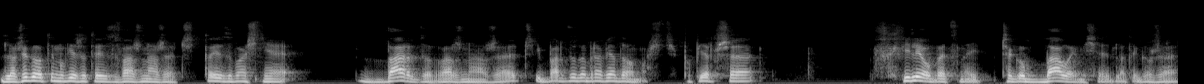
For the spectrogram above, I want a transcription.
Dlaczego o tym mówię, że to jest ważna rzecz? To jest właśnie bardzo ważna rzecz i bardzo dobra wiadomość. Po pierwsze, w chwili obecnej, czego bałem się, dlatego że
